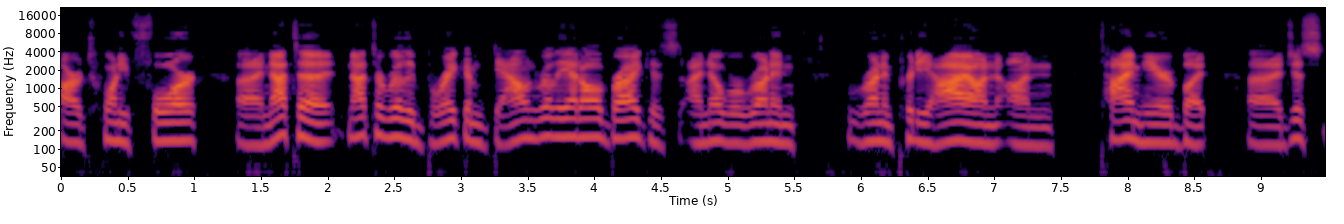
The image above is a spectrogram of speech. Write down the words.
our 24. uh, not to not to really break them down really at all, Brian, because I know we're running running pretty high on on time here, but uh, just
